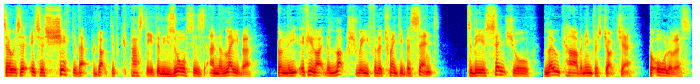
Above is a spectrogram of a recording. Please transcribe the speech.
So it's a, it's a shift of that productive capacity, the resources and the labour from the, if you like, the luxury for the 20% to the essential low carbon infrastructure for all of us.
